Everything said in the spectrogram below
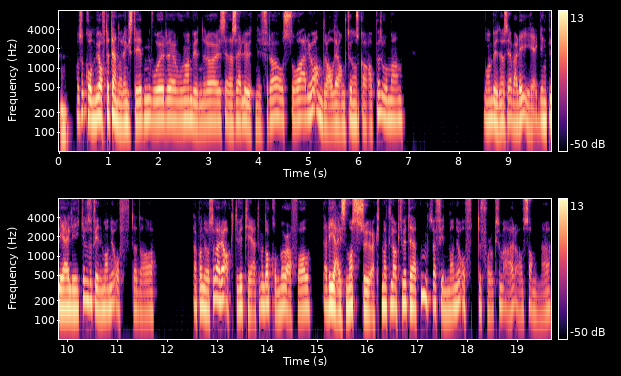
Mm. Og så kommer jo ofte tenåringstiden hvor, hvor, man begynner å se seg selv utenfra, og så er det jo andre allianser som skapes, hvor man, hvor man begynner å se hva er det egentlig jeg liker, og så finner man jo ofte da da kan det også være aktiviteter, men da kommer i hvert fall Det er det jeg som har søkt meg til aktiviteten. Så finner man jo ofte folk som er av samme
